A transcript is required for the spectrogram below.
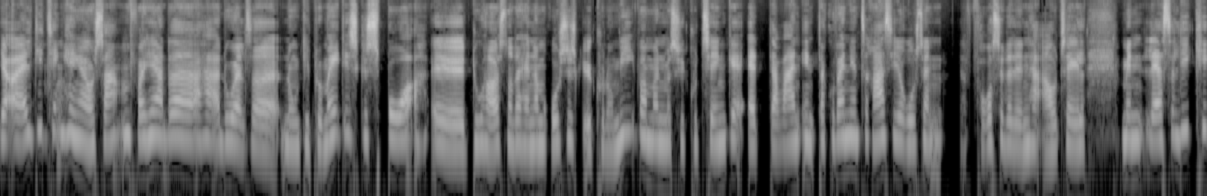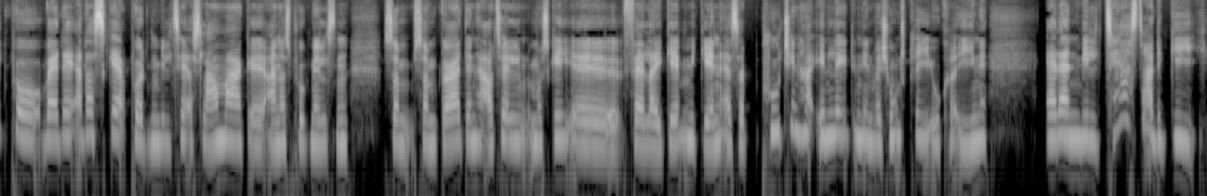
Ja, og alle de ting hænger jo sammen, for her der har du altså nogle diplomatiske spor. Øh, du har også noget, der handler om russisk økonomi, hvor man måske kunne tænke, at der, var en, der kunne være en interesse i, at Rusland fortsætter den her aftale. Men lad os så lige kigge på, hvad det er, der sker på den militære slagmark, øh, Anders Puk Nielsen, som, som gør, at den her aftale måske øh, falder igennem igen. Altså, Putin har indledt en invasionskrig i Ukraine. Er der en militær strategi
